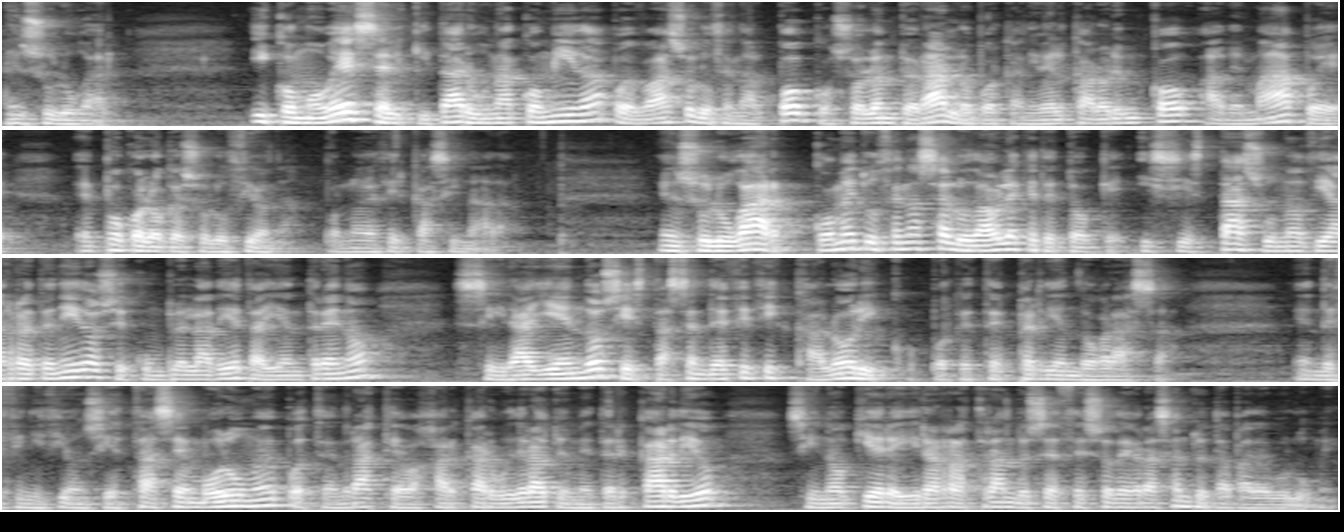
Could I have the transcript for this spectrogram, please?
en su lugar. Y como ves, el quitar una comida pues va a solucionar poco, solo empeorarlo, porque a nivel calórico además pues es poco lo que soluciona, por no decir casi nada. En su lugar, come tu cena saludable que te toque y si estás unos días retenidos, si cumples la dieta y entreno, se irá yendo si estás en déficit calórico, porque estés perdiendo grasa. En definición, si estás en volumen, pues tendrás que bajar carbohidrato y meter cardio si no quieres ir arrastrando ese exceso de grasa en tu etapa de volumen.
